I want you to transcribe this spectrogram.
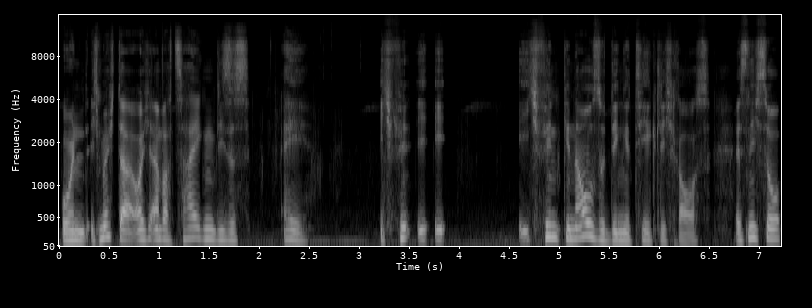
Und ich möchte euch einfach zeigen, dieses, ey, ich finde ich, ich find genauso Dinge täglich raus. Es ist nicht so,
